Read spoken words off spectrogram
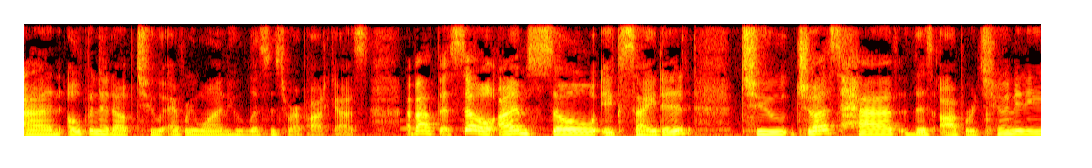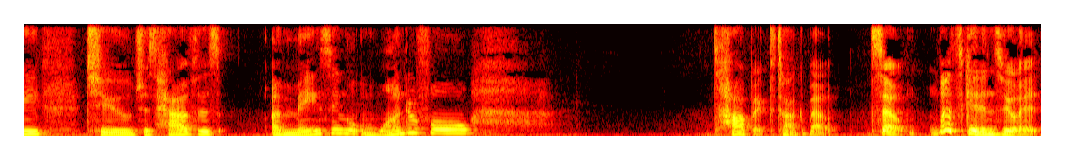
and open it up to everyone who listens to our podcast about this. So i'm so excited to just have this opportunity to just have this amazing, wonderful topic to talk about. So let's get into it.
